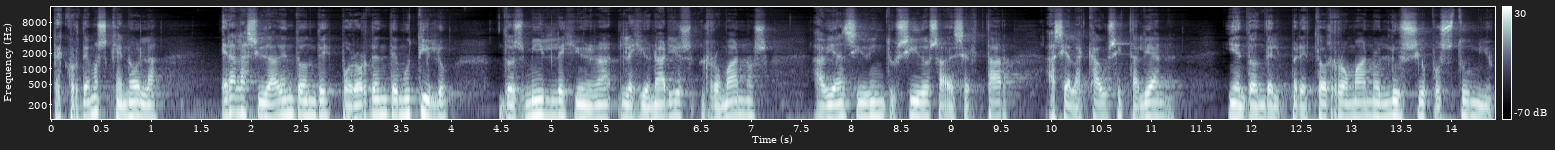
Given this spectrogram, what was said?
Recordemos que Nola era la ciudad en donde, por orden de Mutilo, dos mil legionarios romanos habían sido inducidos a desertar hacia la causa italiana y en donde el pretor romano Lucio Postumio,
